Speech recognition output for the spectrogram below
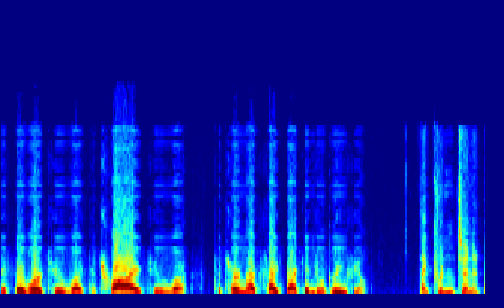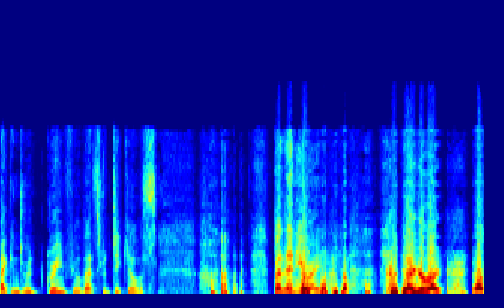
if they were to uh, to try to uh, to turn that site back into a greenfield. They couldn't turn it back into a greenfield. That's ridiculous. But anyway, yeah, you're right. Uh,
